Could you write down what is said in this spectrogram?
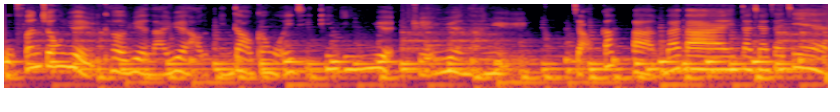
五分钟粤语课越来越好的频道，跟我一起听音乐学越南语。脚杠板，拜拜，大家再见。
